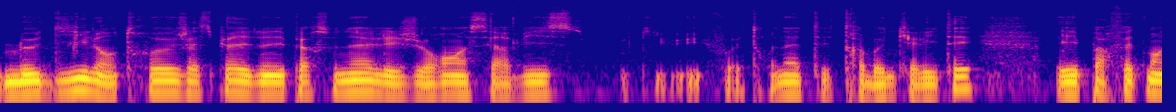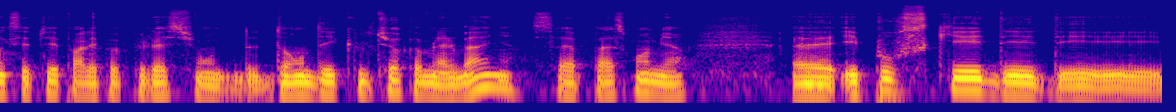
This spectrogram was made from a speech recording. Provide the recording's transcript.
le deal entre j'aspire des données personnelles et je rends un service qui, il faut être honnête, est de très bonne qualité, est parfaitement accepté par les populations. Dans des cultures comme l'Allemagne, ça passe moins bien. Euh, et pour ce qui est des, des,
